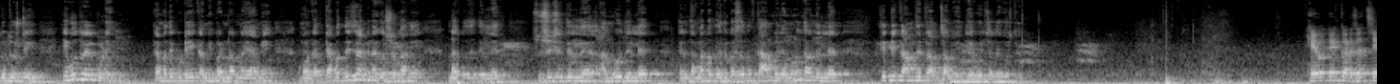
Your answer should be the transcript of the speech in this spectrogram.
दूरदृष्टी ही होत राहील पुढे. त्यामध्ये कुठेही कमी पडणार नाही आम्ही. आम्हाला त्या पद्धतीचे आम्ही नगरसेवकांनी आणि नगरपालिका दिलेले आहेत. सुशिक्षित दिलेले आहेत अनुभव दिलेले आहेत. त्यांनी चांगल्या पद्धतीने प्रशासनात काम केलं म्हणून त्यांना दिलेले आहेत. ते ते काम ते चालू आहे. ते होईल सगळ्या गोष्टी. हे होते कर्जतचे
